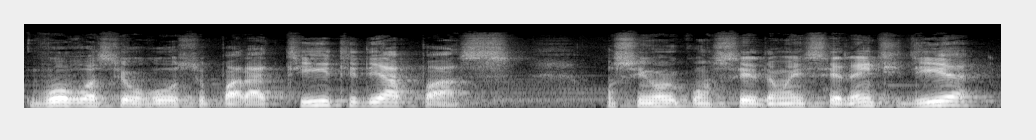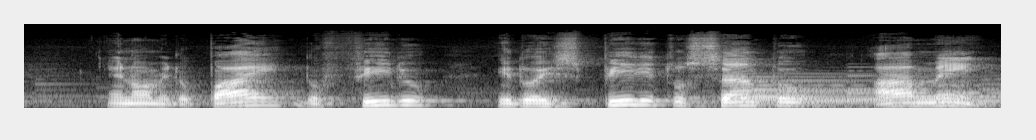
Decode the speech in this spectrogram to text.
Volva seu rosto para ti e te dê a paz. O Senhor conceda um excelente dia, em nome do Pai, do Filho e do Espírito Santo. Amém.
